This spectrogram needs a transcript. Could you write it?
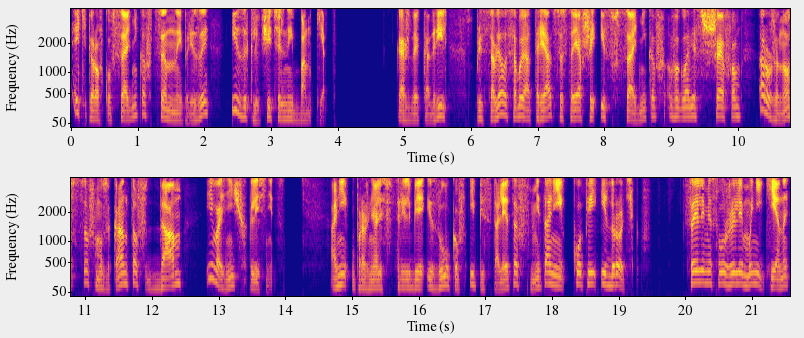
экипировку всадников, ценные призы и заключительный банкет. Каждая кадриль представляла собой отряд, состоявший из всадников во главе с шефом, оруженосцев, музыкантов, дам и возничих колесниц. Они упражнялись в стрельбе из луков и пистолетов, метании копий и дротиков. Целями служили манекены,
